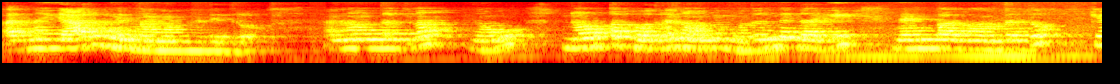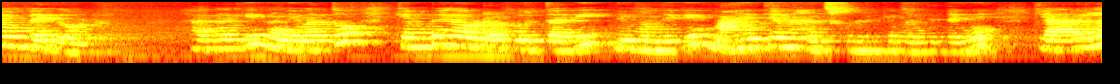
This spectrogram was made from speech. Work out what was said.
ಅದನ್ನ ಯಾರು ನಿರ್ಮಾಣ ಮಾಡಿದರು? ಅನ್ನೋದನ್ನ ನಾವು ನೋಡ್ತಾ ಹೋದರೆ ನಮಗೆ ಮೊದಲನೇದಾಗಿ ನೆನಪಾಗುವಂಥದ್ದು ಕೆಂಪೇಗೌಡರು. ಹಾಗಾಗಿ ನಾನು ಇವತ್ತು ಕೆಂಪೇಗೌಡರ ಕುರಿತಾಗಿ ನಿಮ್ಮೊಂದಿಗೆ ಮಾಹಿತಿಯನ್ನು ಹಂಚ್ಕೊಳ್ಳಿಕ್ಕೆ ಬಂದಿದ್ದೇನೆ. ಯಾರೆಲ್ಲ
